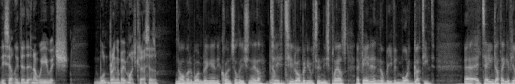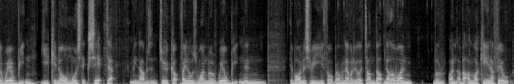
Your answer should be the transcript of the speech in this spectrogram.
they certainly did it in a way which won't bring about much criticism. No, but it won't bring any consolation either no. to, to Robbie Neilson and these players. If anything, they'll be even more gutted. Uh, at times, I think if you're well beaten, you can almost accept it I mean, I was in two cup finals. One were well beaten, and to be honest with you, you thought, well, we never really turned up. The other one were un, a bit unlucky, and I felt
